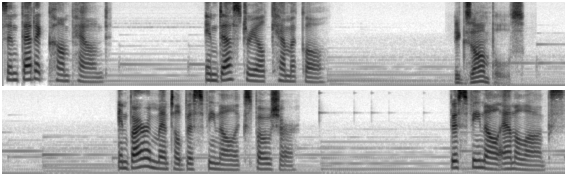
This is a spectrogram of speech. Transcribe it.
Synthetic compound, Industrial chemical, Examples. Environmental bisphenol exposure, Bisphenol analogues.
